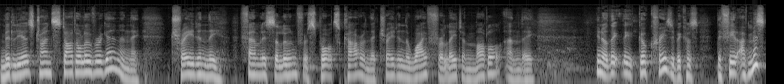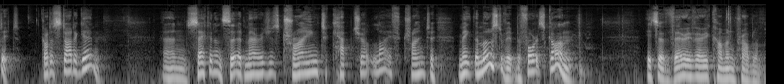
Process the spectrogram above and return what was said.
middle years try and start all over again and they trade in the family saloon for a sports car and they trade in the wife for a later model and they, you know, they, they go crazy because they feel, I've missed it, got to start again. And second and third marriages trying to capture life, trying to make the most of it before it's gone. It's a very, very common problem.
